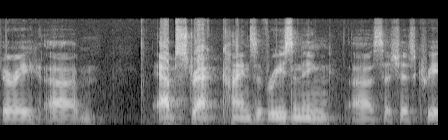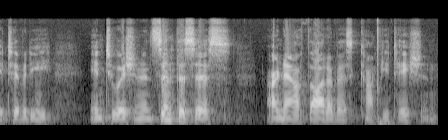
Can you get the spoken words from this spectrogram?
very um, abstract kinds of reasoning, uh, such as creativity, intuition, and synthesis, are now thought of as computation.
